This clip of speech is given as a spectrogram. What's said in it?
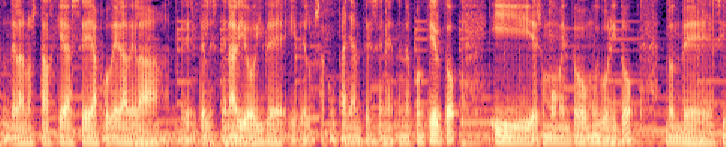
donde la nostalgia se apodera de la, de, del escenario y de, y de los acompañantes en, en, el concierto. Y es un momento muy bonito donde si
